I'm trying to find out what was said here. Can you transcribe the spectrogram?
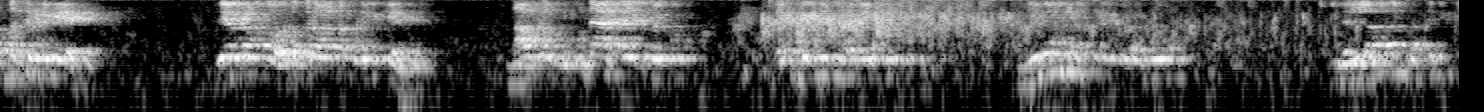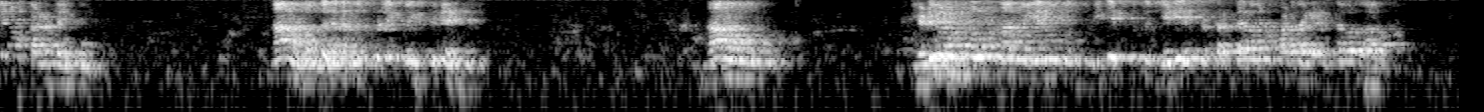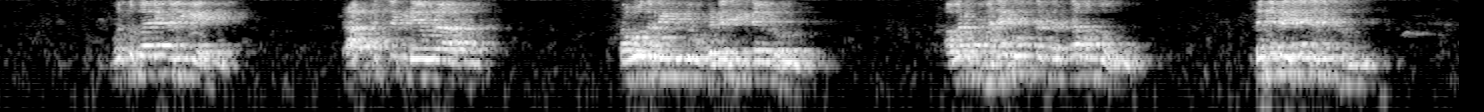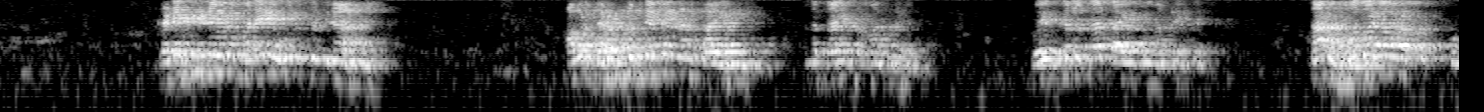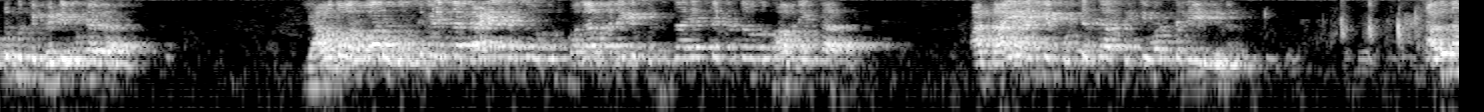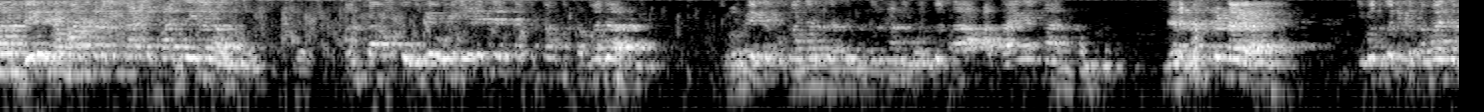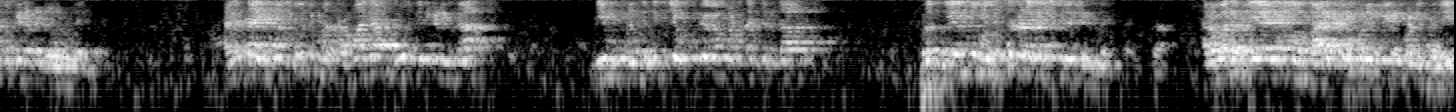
Mas se liguei. Krishna ಕಡೆಯವರ ಸಹೋದರ ಗಣೇಶ ಕಡೆಯವರು ಅವರ ಮನೆಗೆ ಹೋಗ್ತಕ್ಕಂತ ಒಂದು ಸನ್ನಿವೇಶ ನನಗೆ ಕೊಟ್ಟಂತ ಪ್ರೀತಿ ವಾತ್ಸಲ್ಯ ಇದೆಯಲ್ಲ ಅದು ನಾನು ಬೇರೆ ಸಮಾಜಗಳಲ್ಲಿ ಕಾಣಲಿಕ್ಕೆ ಸಾಧ್ಯ ಇಲ್ಲ ನಾವು ಅಂತ ಒಂದು ಉಭಯ ವೈಶ್ವರ್ಯತೆ ಇರ್ತಕ್ಕಂಥ ಒಂದು ಸಮಾಜ, ಬಹುತೇಕ ಸಮಾಜ ನಾನು ಒಂದು ಸಹ ಆ ತಾಯಿಯನ್ನ ನೆನಪಿಸ್ಕೊಂಡಾಗ ಇವತ್ತು ನಿಮ್ಮ ಸಮಾಜದ ಬಗ್ಗೆ ನನಗೆ ಗೌರವ ಅದರಿಂದ ಇವತ್ತು ನಿಮ್ಮ ಸಮಾಜ ಮೂರು ದಿನಗಳಿಂದ ನೀವು ಪ್ರತಿನಿತ್ಯ ಉಪಯೋಗ ಮಾಡ್ತಕ್ಕಂಥ ಪ್ರತಿಯೊಂದು ವಸ್ತುಗಳ ವಿಷಯದಲ್ಲಿ ಹಲವಾರು ಏನ್ ಮಾಡಿದ್ದಾರೆ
